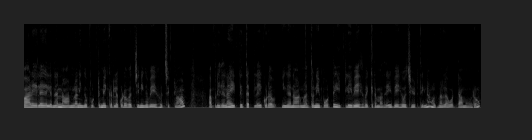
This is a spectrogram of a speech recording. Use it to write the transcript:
வாழை இலை இல்லைன்னா நார்மலாக நீங்கள் புட்டு மேக்கரில் கூட வச்சு நீங்கள் வேக வச்சுக்கலாம். அப்படி இல்லைனா இட்லி தட்டிலே கூட நீங்கள் நார்மலாக துணி போட்டு இட்லி வேக வைக்கிற மாதிரி வேக வச்சு எடுத்திங்கன்னா உங்களுக்கு நல்லா ஒட்டாமல் வரும்.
